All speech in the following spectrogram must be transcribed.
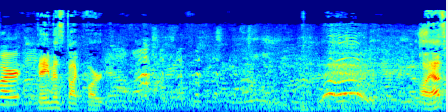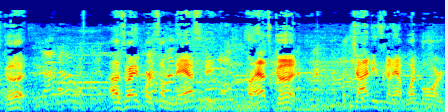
fart. Famous duck fart. Oh, that's good. I was waiting for some nasty. Oh, that's good. Johnny's gonna have one more.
